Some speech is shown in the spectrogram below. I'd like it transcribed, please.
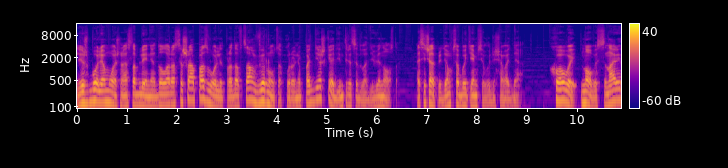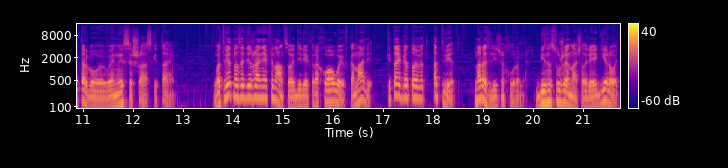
Лишь более мощное ослабление доллара США позволит продавцам вернуться к уровню поддержки 1.3290. А сейчас придем к событиям сегодняшнего дня. Huawei – новый сценарий торговой войны США с Китаем. В ответ на задержание финансового директора Huawei в Канаде, Китай готовит ответ на различных уровнях. Бизнес уже начал реагировать,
